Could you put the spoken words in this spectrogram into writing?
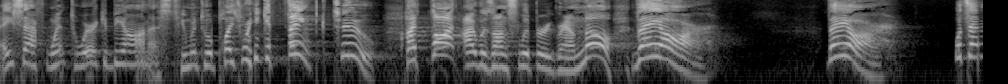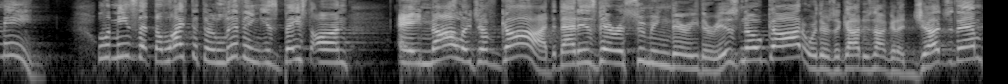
Asaph went to where he could be honest. He went to a place where he could think too. I thought I was on slippery ground. No, they are. They are. What's that mean? Well, it means that the life that they're living is based on a knowledge of God. That is, they're assuming there either is no God or there's a God who's not going to judge them.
